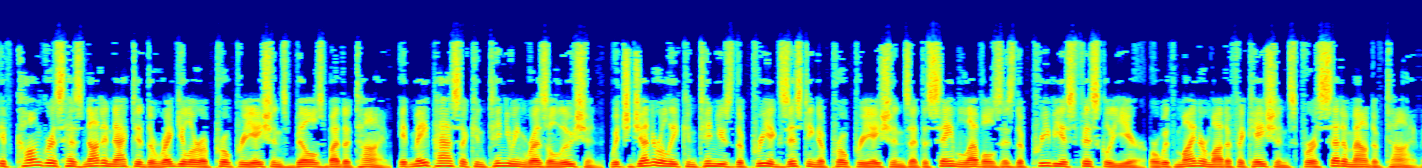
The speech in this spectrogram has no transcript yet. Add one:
If Congress has not enacted the regular appropriations bills by the time, it may pass a continuing resolution, which generally continues the pre-existing appropriations at the same levels as the previous fiscal year or with minor modifications for a set amount of time.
